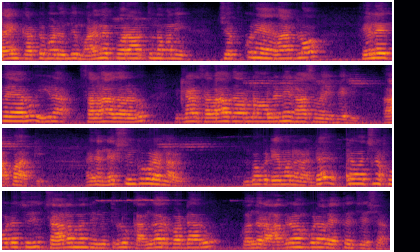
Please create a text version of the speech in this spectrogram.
లైన్ కట్టుబడి ఉంది మనమే పోరాడుతున్నామని చెప్పుకునే దాంట్లో ఫెయిల్ అయిపోయారు ఈయన సలహాదారుడు. ఇట్లాంటి సలహాదారుల వల్లనే నాశనం అయిపోయింది ఆ పార్టీ. అయితే నెక్స్ట్ ఇంకొకటి అన్నాడు. ఇంకొకటి ఏమన్నాడంటే వచ్చిన ఫోటో చూసి చాలామంది మిత్రులు కంగారు పడ్డారు కొందరు ఆగ్రహం కూడా వ్యక్తం చేశారు.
